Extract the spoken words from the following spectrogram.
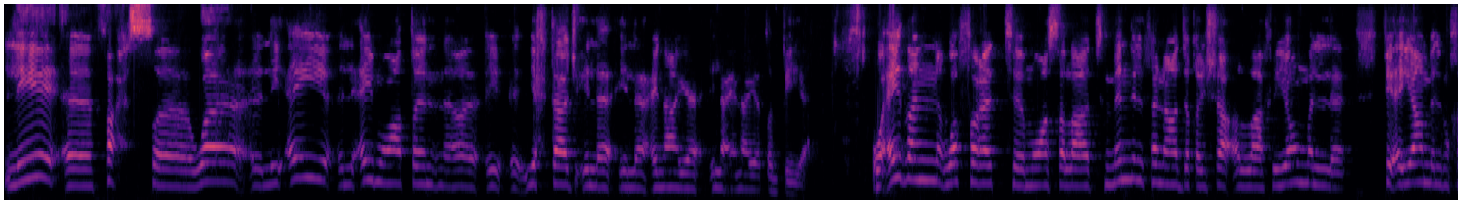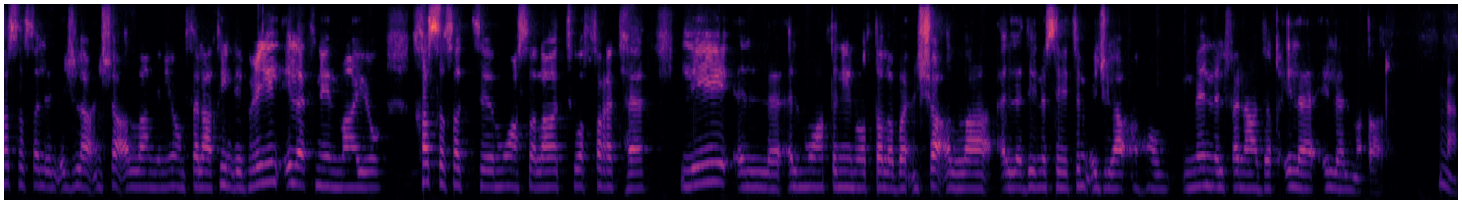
لفحص ولاي لأي مواطن يحتاج إلى إلى عناية إلى عناية طبية. وأيضا وفرت مواصلات من الفنادق إن شاء الله في يوم في أيام المخصصة للإجلاء إن شاء الله من يوم 30 إبريل إلى 2 مايو خصصت مواصلات وفرتها للمواطنين والطلبة إن شاء الله الذين سيتم اجلاءهم من الفنادق إلى إلى المطار. نعم.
